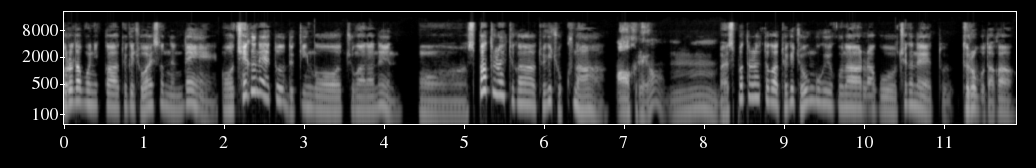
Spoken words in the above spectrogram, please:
그러다 보니까 되게 좋아했었는데 어, 최근에 또 느낀 것 중 하나는 어, Spotlight가 되게 좋구나. 아, 그래요? 음, 네, Spotlight가 되게 좋은 곡이구나라고 최근에 또 들어보다가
